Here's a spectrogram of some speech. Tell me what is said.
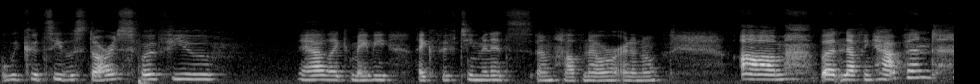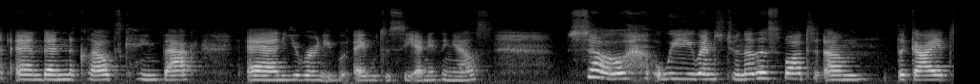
we could see the stars for a few yeah like maybe like 15 minutes um half an hour. I don't know. Um but nothing happened. And then the clouds came back and you weren't able to see anything else. So we went to another spot. Um, the guide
